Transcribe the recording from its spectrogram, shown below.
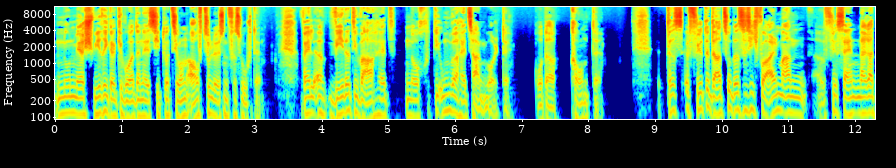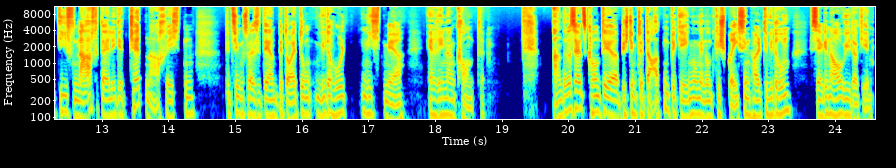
nunmehr schwieriger gewordene Situation aufzulösen versuchte, weil er weder die Wahrheit noch die Unwahrheit sagen wollte oder konnte. Das führte dazu, dass er sich vor allem an für sein Narrativ nachteilige Chatnachrichten beziehungsweise deren Bedeutung wiederholt nicht mehr erinnern konnte. Andererseits konnte er bestimmte Daten, Begegnungen und Gesprächsinhalte wiederum sehr genau wiedergeben.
